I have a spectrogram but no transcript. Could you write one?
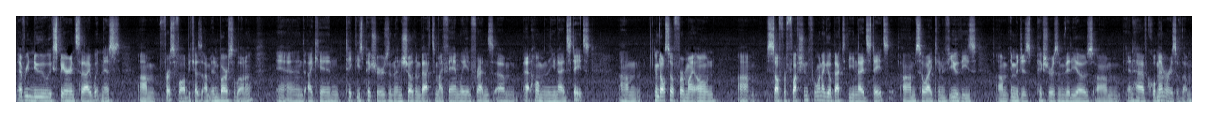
every new experience that I witness. Um, first of all, because I'm in Barcelona, and I can take these pictures and then show them back to my family and friends um, at home in the United States, um, and also for my own um, self reflection for when I go back to the United States, um, so I can view these um, images, pictures, and videos um, and have cool memories of them.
